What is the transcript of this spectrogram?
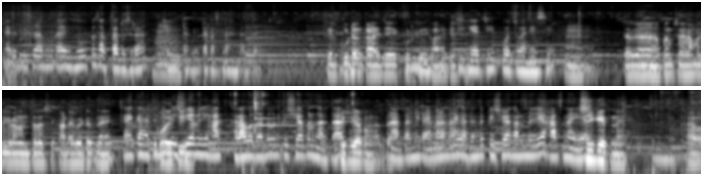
कुटकीने कुटकीने. नाही तर दुसरं आपण काही घेऊ पण शकता दुसरा. चिमटा मिमटा कसला हंगा तर तेलकुटण काढायचे कुटकी काढायचे. घ्यायची पोचवाली अशी. तर आपण शहरामध्ये गेल्यानंतर असे काढा भेटत नाही. काय काय हाती. पिशव्या म्हणजे हात खराब होतात म्हणून पिशव्या पण घालतात. पिशव्या पण पण घालतात आता मी टायमाला नाही घातल्या तर पिशव्या घालून म्हणजे हात नाही आहे. चीक येत नाही. हो.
